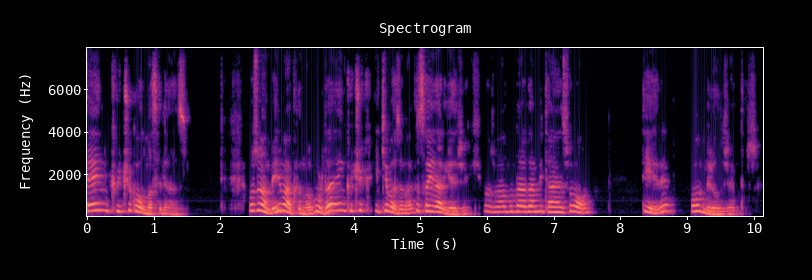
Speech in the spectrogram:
en küçük olması lazım. O zaman benim aklıma burada en küçük iki basamaklı sayılar gelecek. O zaman bunlardan bir tanesi 10, diğeri 11 olacaktır.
